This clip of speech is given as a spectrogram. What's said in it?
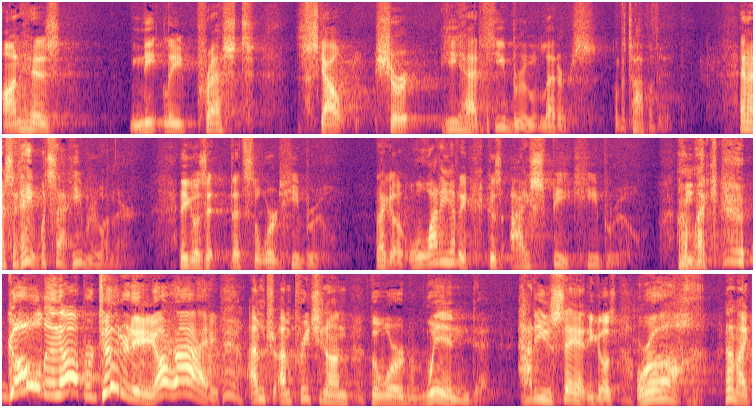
on his neatly pressed scout shirt, he had Hebrew letters on the top of it. And I said, Hey, what's that Hebrew on there? And he goes, That's the word Hebrew. And I go, Well, why do you have it? Because I speak Hebrew. I'm like, golden opportunity. All right. I'm, I'm preaching on the word wind. How do you say it? He goes, Ruach. And I'm like,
